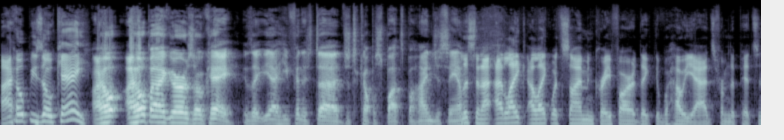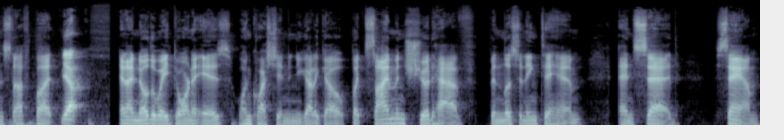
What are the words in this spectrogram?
I hope he's okay. I hope I hope Ogura is okay. He's like, yeah, he finished uh, just a couple spots behind you, Sam. Listen, I, I like I like what Simon Crafar like how he adds from the pits and stuff, but yeah, and I know the way Dorna is. One question and you got to go. But Simon should have been listening to him and said, "Sam,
